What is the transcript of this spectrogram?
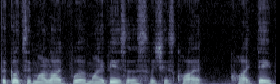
the gods in my life were my abusers, which is quite quite deep.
